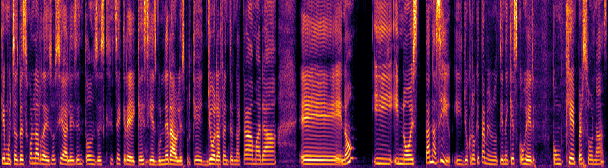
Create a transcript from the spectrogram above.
que muchas veces con las redes sociales entonces se cree que si es vulnerable es porque llora frente a una cámara, eh, ¿no? Y, y no es tan así. Y yo creo que también uno tiene que escoger con qué personas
